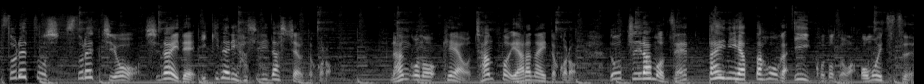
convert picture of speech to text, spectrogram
ストレッチをストレッチをしないでいきなり走り出しちゃうところ。卵後のケアをちゃんとやらないところ。どちらも絶対にやった方がいいこととは思いつつ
